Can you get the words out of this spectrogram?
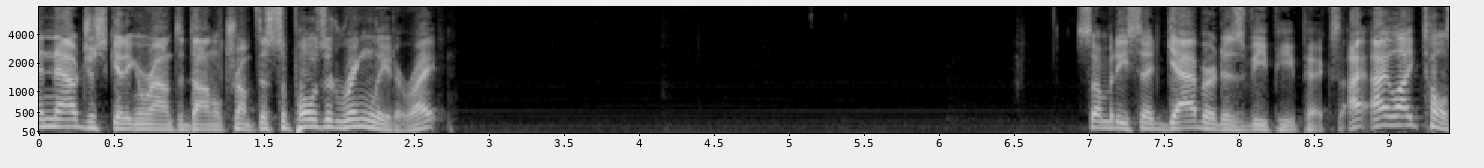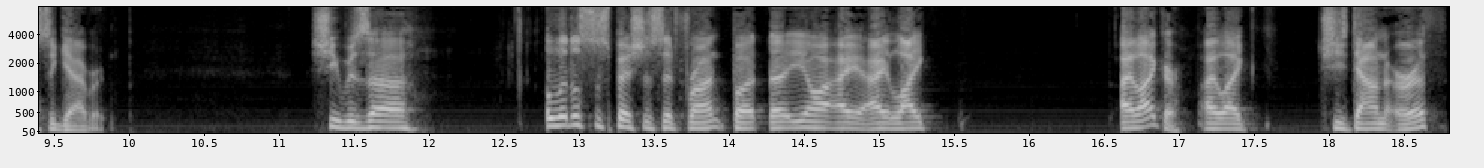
And now just getting around to Donald Trump, the supposed ringleader, right? Somebody said Gabbard is VP picks. I, I like Tulsi Gabbard. She was uh, a little suspicious at front, but uh, you know I, I like I like her. I like she's down to earth.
